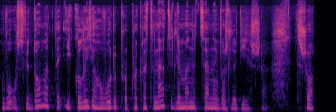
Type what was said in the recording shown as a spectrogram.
усвідомити. І коли я говорю про прокрастинацію, для мене це найважливіше. Що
